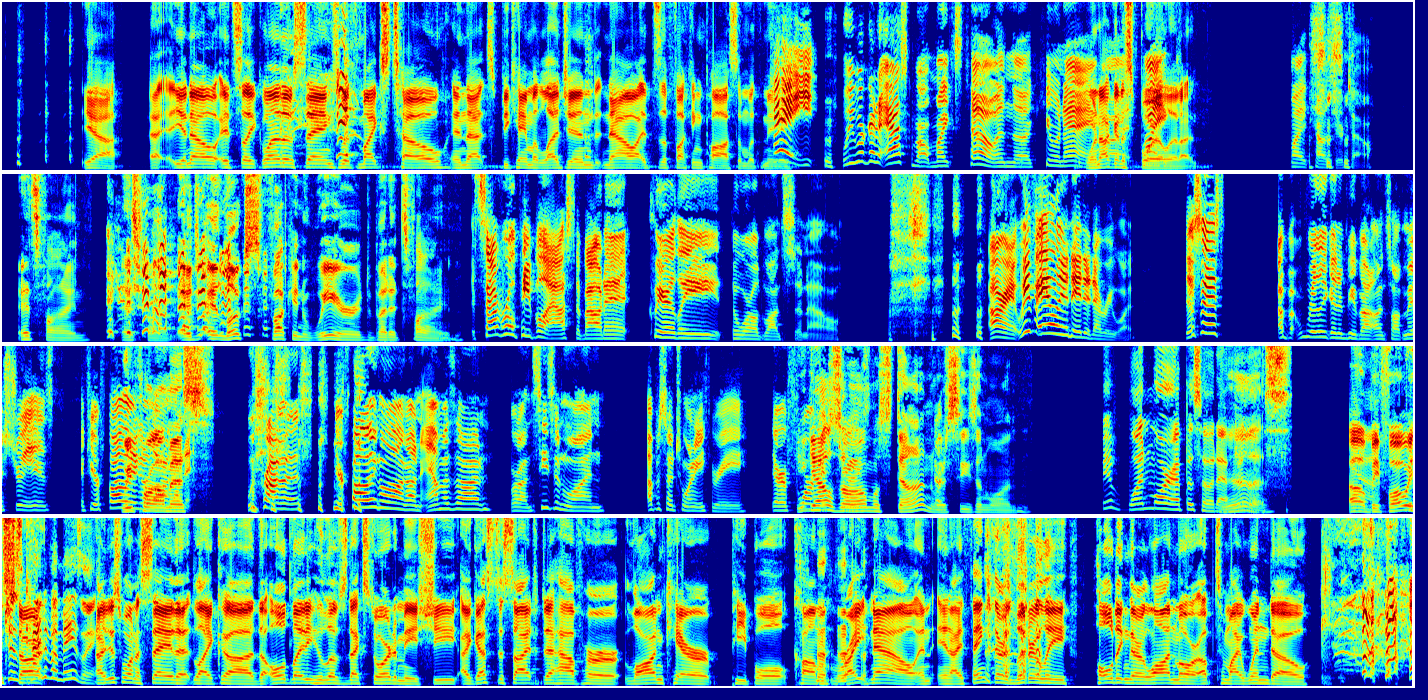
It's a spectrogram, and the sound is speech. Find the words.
Yeah. Uh, you know, it's like one of those things with Mike's toe, and that became a legend. Now it's a fucking possum with me. Hey, we were going to ask about Mike's toe in the Q and A. We're not going to spoil it. I, Mike, how's your toe? It's fine. It's fine. it, it looks fucking weird, but it's fine. Several people asked about it. Clearly, the world wants to know. All right, we've alienated everyone. This is about, really going to be about unsolved mysteries. If you're following, We along on promise. we promise. you're following along on Amazon. We're on season one, episode twenty-three. There are four. You gals are almost done with season one. We have one more episode after Yeah. this. Oh, Yeah. before we Which start, is kind of amazing. I just want to say that, like, uh, the old lady who lives next door to me, she, I guess, decided to have her lawn care people come right now, and and I think they're literally holding their lawnmower up to my window.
